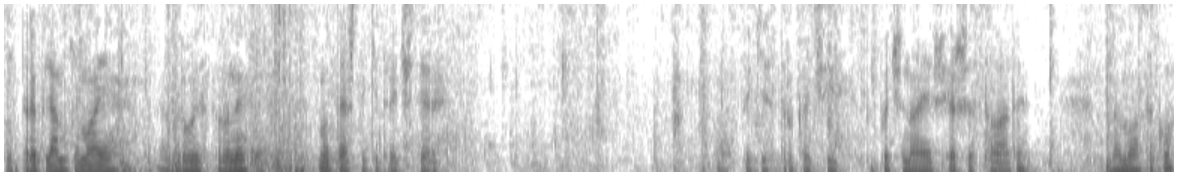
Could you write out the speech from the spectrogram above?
Тут три плямки має, а з другої сторони, ну теж такі 3-4. Ось такі строкачі. Тут починає ширше ставати на носику.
